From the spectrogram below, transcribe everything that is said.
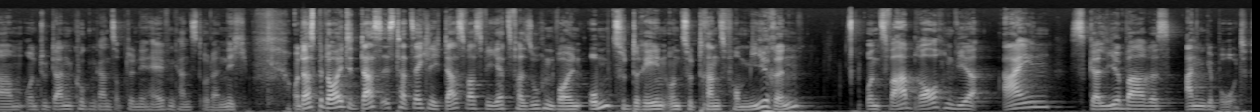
ähm, und du dann gucken kannst, ob du denen helfen kannst oder nicht. Und das bedeutet, das ist tatsächlich das, was wir jetzt versuchen wollen, umzudrehen und zu transformieren. Und zwar brauchen wir ein skalierbares Angebot.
